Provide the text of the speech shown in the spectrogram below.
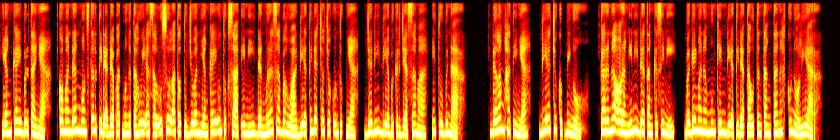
Yang Kai bertanya. Komandan monster tidak dapat mengetahui asal-usul atau tujuan Yang Kai untuk saat ini dan merasa bahwa dia tidak cocok untuknya, jadi dia bekerja sama, itu benar. Dalam hatinya, dia cukup bingung. Karena orang ini datang ke sini, bagaimana mungkin dia tidak tahu tentang tanah kuno liar?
